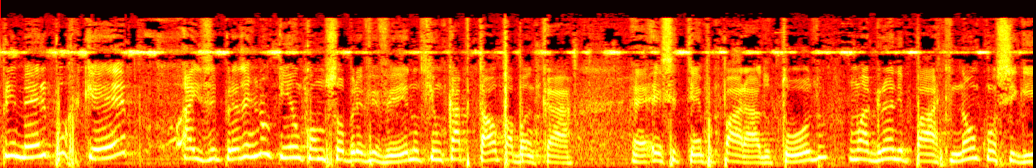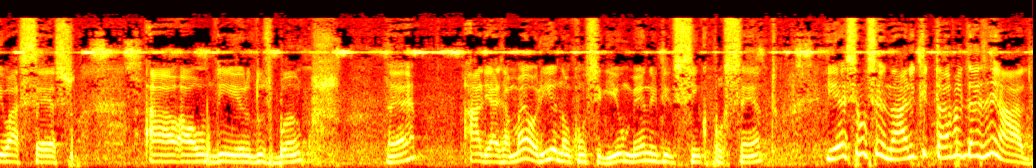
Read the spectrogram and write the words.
Primeiro porque as empresas não tinham como sobreviver, não tinham capital para bancar é, esse tempo parado todo. Uma grande parte não conseguiu acesso ao, ao dinheiro dos bancos, né? Aliás, a maioria não conseguiu, menos de 5%. E esse é um cenário que estava desenhado.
